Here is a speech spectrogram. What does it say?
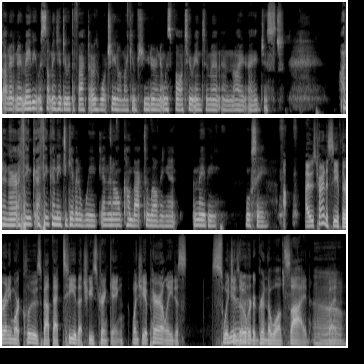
I don't know. Maybe it was something to do with the fact I was watching it on my computer and it was far too intimate, and I I just I don't know. I think I think I need to give it a week, and then I'll come back to loving it. Maybe we'll see. I was trying to see if there were any more clues about that tea that she's drinking when she apparently just switches Yeah. over to Grindelwald's side. But Oh.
